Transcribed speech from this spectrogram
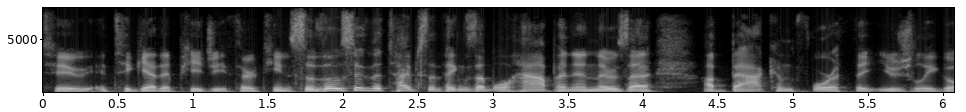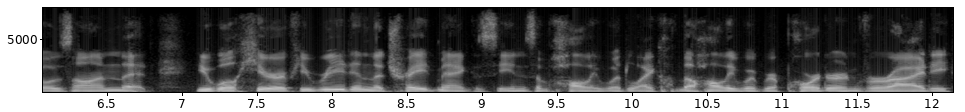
to to get a PG-13. So those are the types of things that will happen, and there's a, a back and forth that usually goes on that you will hear if you read in the trade magazines of Hollywood, like the Hollywood Reporter and Variety.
